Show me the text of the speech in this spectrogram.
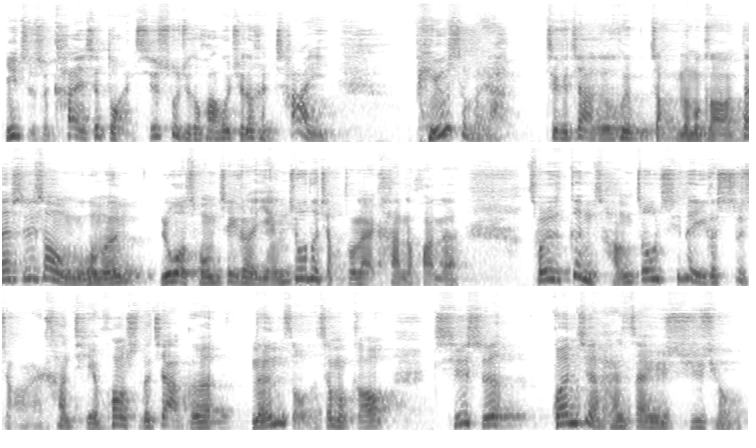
你只是看一些短期数据的话，会觉得很诧异，凭什么呀？这个价格会涨那么高？但实际上，我们如果从这个研究的角度来看的话呢，从一个更长周期的一个视角来看，铁矿石的价格能走得这么高，其实关键还是在于需求。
